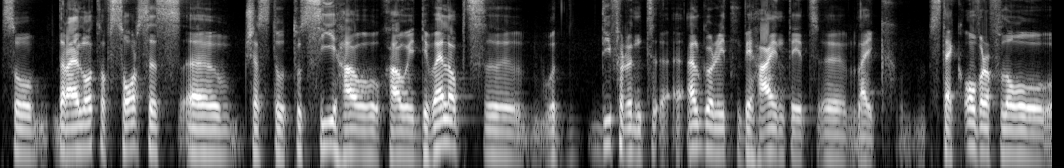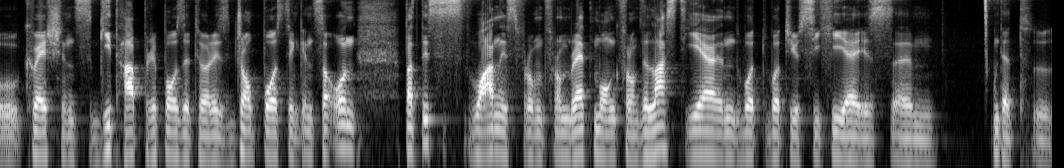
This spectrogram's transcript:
So there are a lot of sources uh, just to, to see how, how it develops uh, with different uh, algorithm behind it, uh, like Stack Overflow questions, GitHub repositories, job posting, and so on. But this one is from from RedMonk from the last year, and what what you see here is um, that uh,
